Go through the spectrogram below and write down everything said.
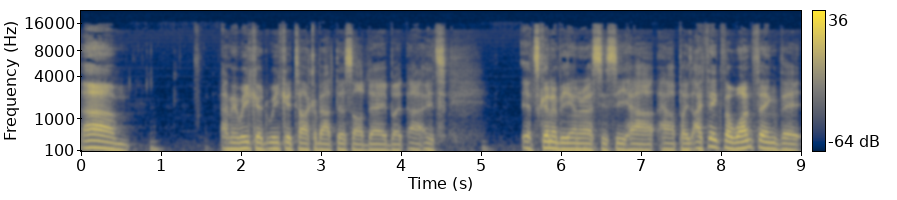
Um, I mean, we could we could talk about this all day, but uh, it's it's going to be interesting to see how how it plays. I think the one thing that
